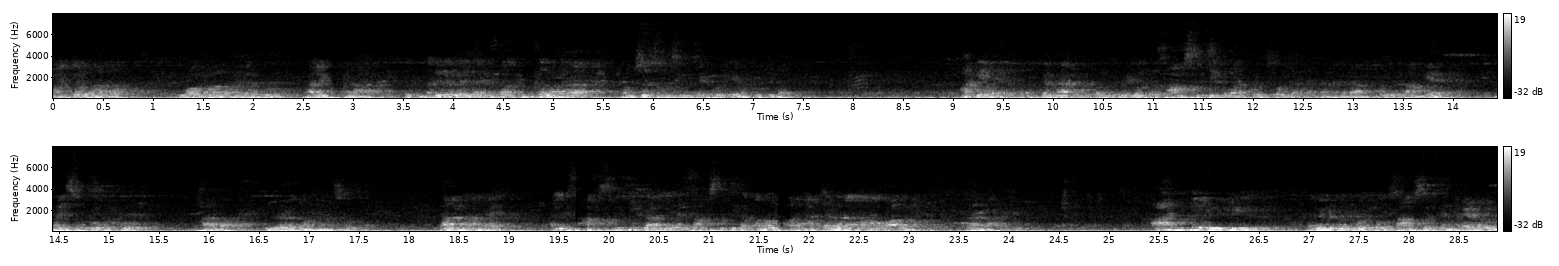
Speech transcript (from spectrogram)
ಮಂಜೋದಾರ ಯುವಕ ರಂಗಪುರ ನಾಲಿಪಂದ್ರ ನಗರಗಳೆಲ್ಲ ಎಂಥ ವಂಶ ಸಂಸ್ಕೃತಿಯ ಕೊಡುಗೆಯನ್ನು ಕೊಟ್ಟಿದ್ದಾರೆ ಹಾಗೆ ನಮ್ಮ ಕರ್ನಾಟಕದಲ್ಲಿ ಇವತ್ತು ಸಾಂಸ್ಕೃತಿಕವಾಗಿ ಗುರುತಿಸ್ಕೊಳ್ತಕ್ಕಂಥ ನಗರ ಅಂತ ಹೇಳಿದ್ರೆ ನಮಗೆ ಮೈಸೂರು ಮತ್ತು ಧಾರವಾಡ ನಾವು ನೆನೆಸ್ಕೊಳ್ತೇವೆ ಕಾರಣ ಅಂದರೆ ಅಲ್ಲಿ ಸಾಂಸ್ಕೃತಿಕ ಅಲ್ಲಿಯ ಸಾಂಸ್ಕೃತಿಕ ಮನೋಭಾವನೆ ಜನರ ಮನೋಭಾವನೆ ಕಾರಣ ಆಗ್ತದೆ ಆ ಹಿನ್ನೆಲೆಯಲ್ಲಿ ನಗರಗಳು ಇವತ್ತು ಸಾಂಸ್ಕೃತಿಕ ನಗರಗಳು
